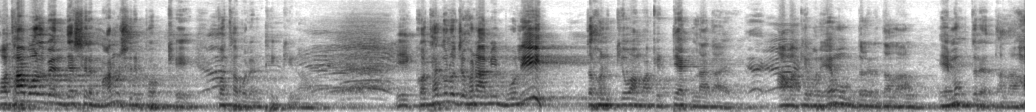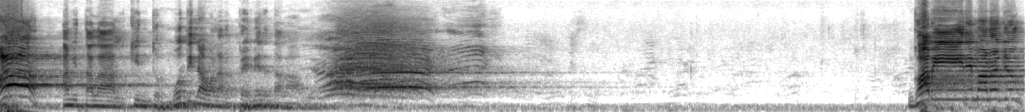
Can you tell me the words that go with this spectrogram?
কথা বলবেন দেশের মানুষের পক্ষে। কথা বলেন ঠিক কিনা? এই কথাগুলো যখন আমি বলি তখন কেউ আমাকে ট্যাগ লাগায় আমাকে বলে এমুক দলের দালাল এমুক দলের দালাল। হ্যাঁ আমি দালাল কিন্তু মদিনাওয়ালার প্রেমের দালাল। গভীর মনোযোগ।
